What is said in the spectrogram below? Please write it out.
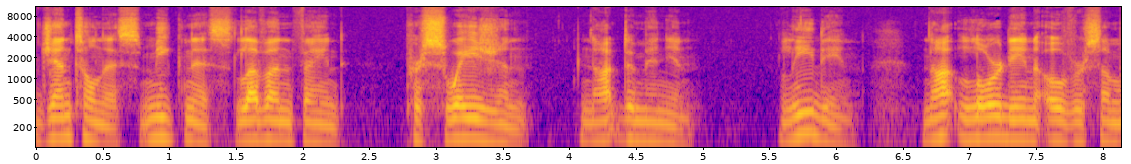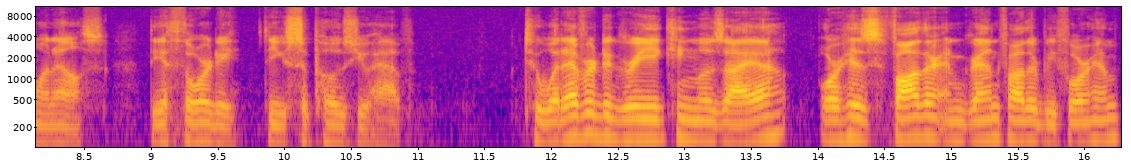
gentleness, meekness, love unfeigned, persuasion, not dominion, leading, not lording over someone else, the authority that you suppose you have. To whatever degree King Mosiah or his father and grandfather before him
